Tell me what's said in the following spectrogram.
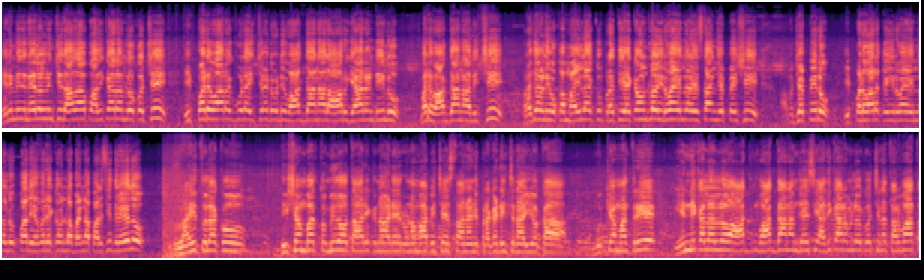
ఎనిమిది నెలల నుంచి దాదాపు అధికారంలోకి వచ్చి ఇప్పటి వరకు కూడా ఇచ్చినటువంటి వాగ్దానాలు ఆరు గ్యారంటీలు మరి వాగ్దానాలు ఇచ్చి ప్రజలని ఒక మహిళకు ప్రతి అకౌంట్లో ఇరవై ఐదు ఇస్తా అని చెప్పేసి చెప్పారు. ఇప్పటి వరకు ఇరవై ఐదు రూపాయలు ఎవరి అకౌంట్లో పడిన పరిస్థితి లేదు. రైతులకు డిసెంబర్ తొమ్మిదో తారీఖు నాడే రుణమాఫీ చేస్తానని ప్రకటించిన ఈ యొక్క ముఖ్యమంత్రి ఎన్నికలలో ఆగ్- వాగ్దానం చేసి అధికారంలోకి వచ్చిన తర్వాత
